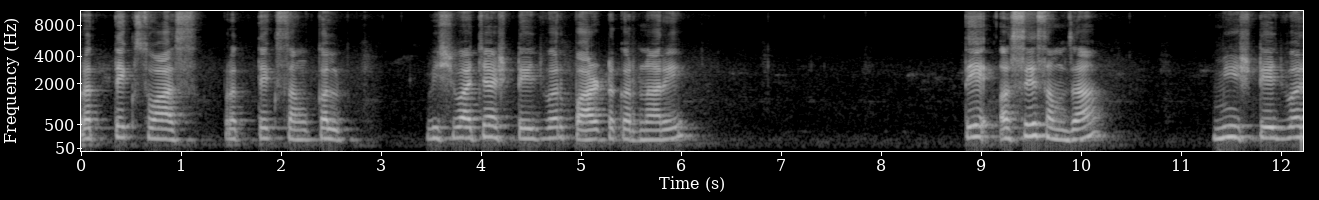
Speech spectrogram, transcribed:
प्रत्येक श्वास प्रत्येक संकल्प विश्वाच्या स्टेजवर पार्ट करणारे. ते असे समजा मी स्टेजवर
